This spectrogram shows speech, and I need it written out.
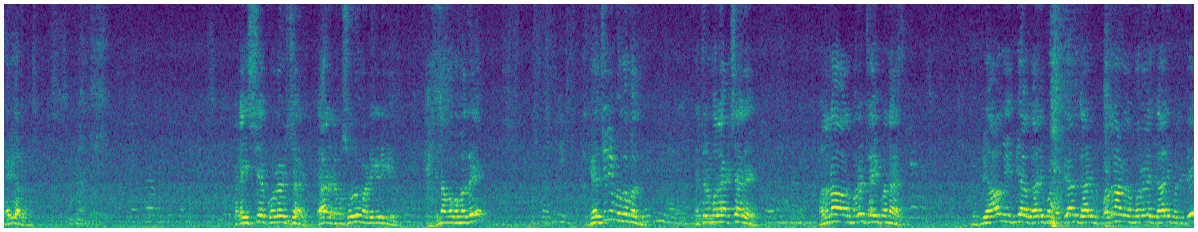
கரிகாலன். கடைசியா கொள்ளடிச்சாரு யாரு? நம்ம சொல்லுவோம் அடிக்கடிக்கு என்ன முகமது? கஜினி முகமது. எத்தனை முறை ஆச்சாரு பதினாறு முறை ட்ரை பண்ணார். எப்படியாவது இந்தியாவை காலி பண்ண எப்படியாவது காலி பண்ண பதினாலு முறையில காலி பண்ணிட்டு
